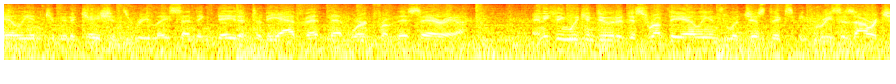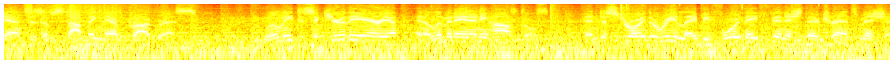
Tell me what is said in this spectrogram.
alien communications relay sending data to the Advent network from this area. Anything we can do to disrupt the aliens' logistics increases our chances of stopping their progress. We'll need to secure the area and eliminate any hostiles, then destroy the relay before they finish their transmission.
